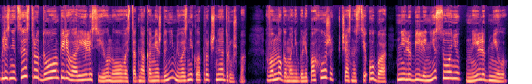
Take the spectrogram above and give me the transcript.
Близнецы с трудом переварили сию новость, однако между ними возникла прочная дружба. Во многом они были похожи, в частности, оба не любили ни Соню, ни Людмилу.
